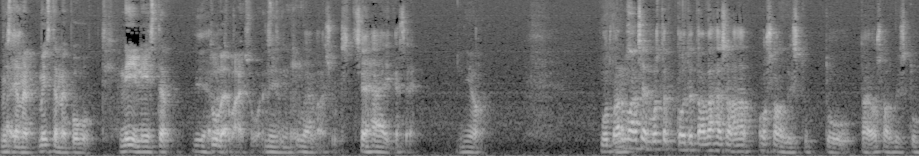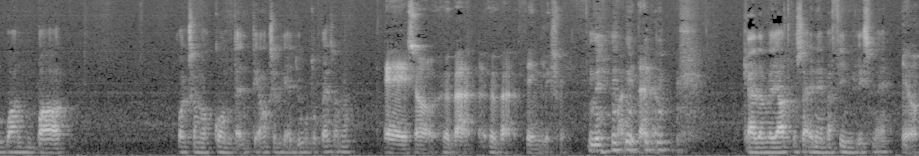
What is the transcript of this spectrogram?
Mistä me, mistä me puhuttiin? Niin, niistä Vielä. tulevaisuudesta. Niin, tulevaisuudesta. Se häikäisee. Joo. Mutta varmaan semmoista koitetaan vähän saada osallistuttua tai osallistuvampaa, voiko sanoa kontenttia, onko se liian YouTube-sana? Ei, se on hyvä, hyvä Finglish. Niin. Vai mitä ne on? Käytämme jatkossa enemmän finglismeä. Joo.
